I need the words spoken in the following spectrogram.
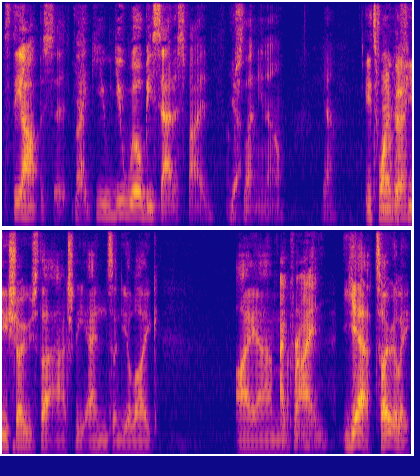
It's the opposite. Like you you will be satisfied. I'm Yeah. just letting you know. Yeah. It's one of the few shows that actually ends and you're like, I am. I cried. Yeah, totally.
